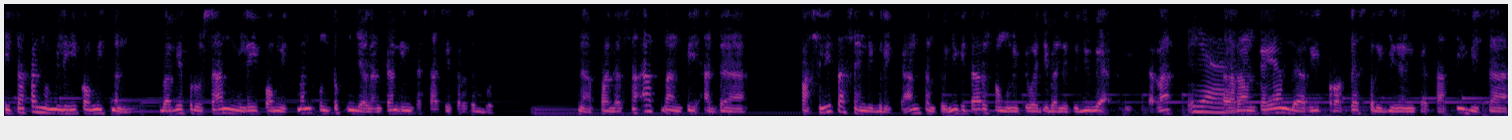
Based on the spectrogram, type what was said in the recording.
kita akan memiliki komitmen sebagai perusahaan memiliki komitmen untuk menjalankan investasi tersebut. Nah, pada saat nanti ada fasilitas yang diberikan, tentunya kita harus memenuhi kewajiban itu juga, karena yeah. rangkaian dari proses perizinan investasi bisa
